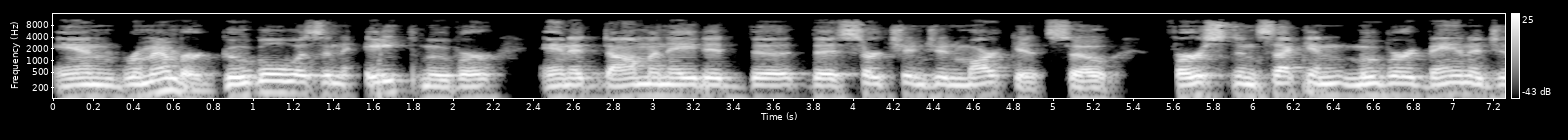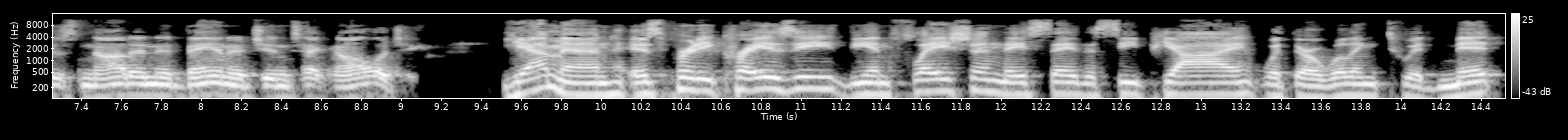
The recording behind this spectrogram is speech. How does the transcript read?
And remember, Google was an eighth mover and it dominated the, the search engine market. So first and second mover advantage is not an advantage in technology. Yeah, man, it's pretty crazy. The inflation, they say the CPI, what they're willing to admit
